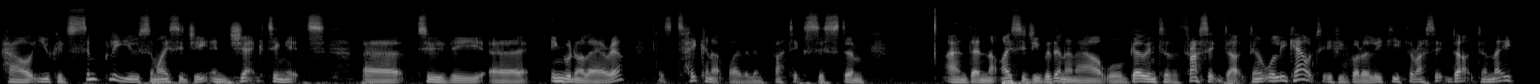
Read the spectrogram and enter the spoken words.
how you could simply use some ICG, injecting it uh, to the uh, inguinal area. It's taken up by the lymphatic system and then the ICG within an hour will go into the thoracic duct and it will leak out if you've got a leaky thoracic duct. And they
